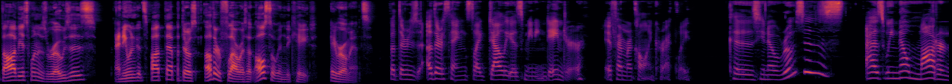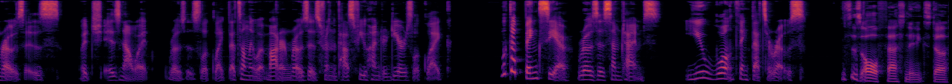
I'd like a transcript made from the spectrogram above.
The obvious one is roses. Anyone could spot that, but there's other flowers that also indicate a romance. But there's other things like dahlias meaning danger, if I'm recalling correctly. Because, you know, roses, as we know modern roses, which is not what roses look like. That's only what modern roses from the past few hundred years look like. Look up Banksia roses sometimes you won't think that's a rose. This is all fascinating stuff.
